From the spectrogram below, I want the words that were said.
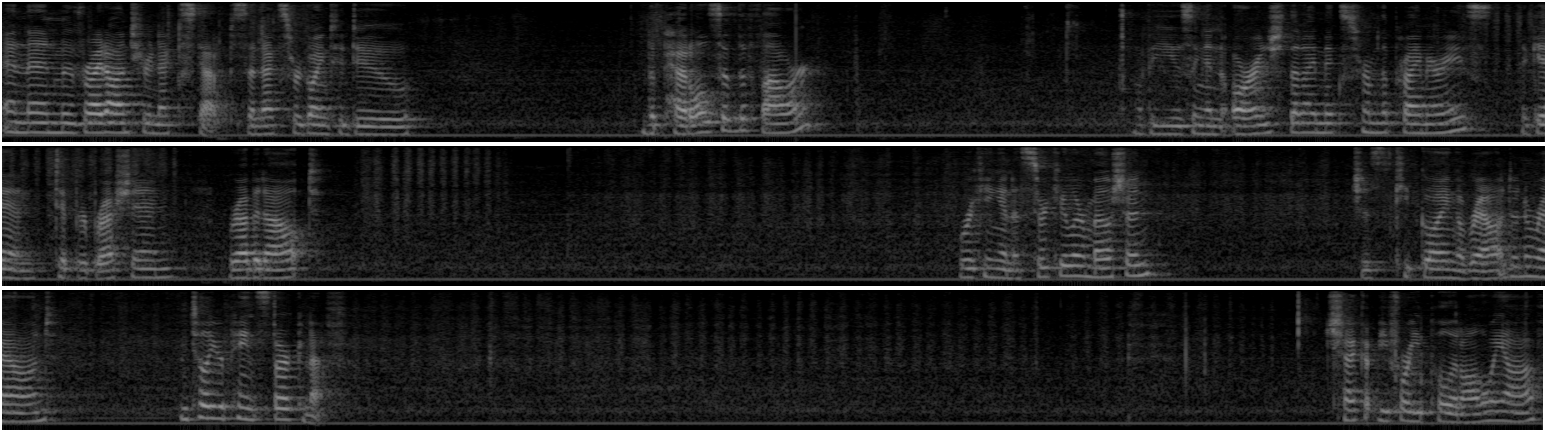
and then move right on to your next step. So next we're going to do the petals of the flower. I'll be using an orange that I mixed from the primaries. Again, dip your brush in, rub it out. Working in a circular motion. Just keep going around and around until your paint's dark enough. Check it before you pull it all the way off.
